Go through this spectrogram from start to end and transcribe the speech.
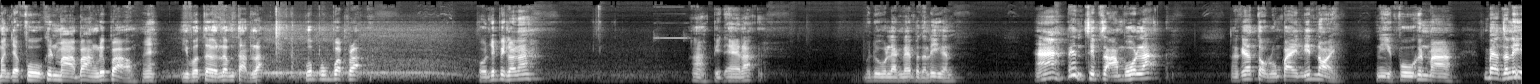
มันจะฟูขึ้นมาบ้างหรือเปล่าเนี่ยอีเวอร์เตอร์เริ่มตัดละปุ๊บปุ๊บปั๊บละผมจะปิดแล้วนะ อะปิดแอร์ละ มาดูแรงดันแบตเตอรี่กัน อะเป็น 13 โวลต์ละแล้วก็ตกลงไปนิดหน่อย นี่ฟูขึ้นมา แบตเตอรี่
